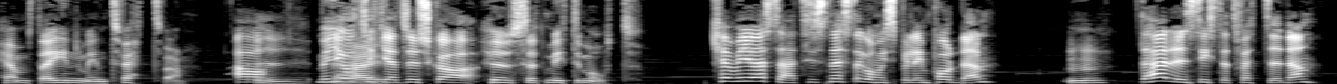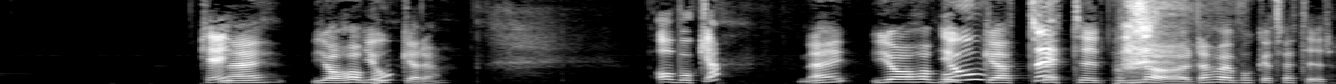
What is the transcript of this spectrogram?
hämta in min tvätt va? Ja, I men jag tycker att du ska, Huset mitt emot. kan vi göra så här tills nästa gång vi spelar in podden? Mm. Det här är den sista tvättiden. Okej? Nej, jag har Jo. bokat det. Avboka. Nej, jag har Jo, bokat nej. tvättid på lördag har jag bokat tvättid.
